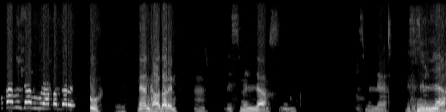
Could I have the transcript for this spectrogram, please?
পোকা মুজা মুরা পদ্দার নেন খাওয়া দারেন বিসমিল্লাহ। বিসমিল্লাহ। বিসমিল্লাহ।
